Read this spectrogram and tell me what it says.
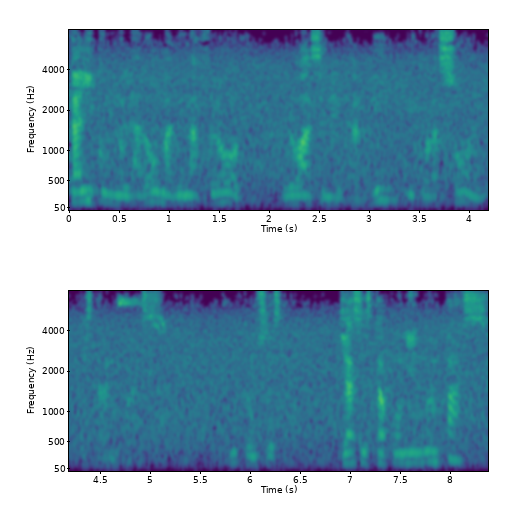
tal y como el aroma de una flor lo hace en el jardín, mi corazón estará en paz. Entonces, ya se está poniendo en paz.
